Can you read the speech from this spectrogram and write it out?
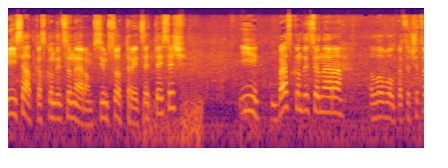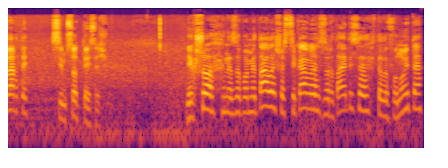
50 з кондиціонером 730 тисяч. І без кондиціонера Lowell 504 700 тисяч. Якщо не запам'ятали щось цікаве, звертайтеся, телефонуйте,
